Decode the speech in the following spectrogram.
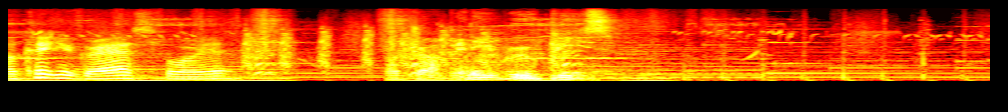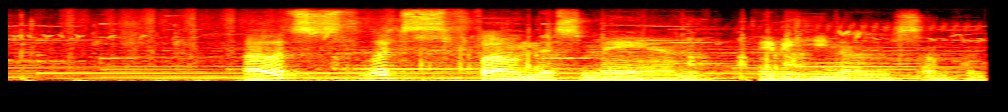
I'll cut your grass for you. I'll drop any rupees. Uh, let's let's phone this man. Maybe he knows something.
